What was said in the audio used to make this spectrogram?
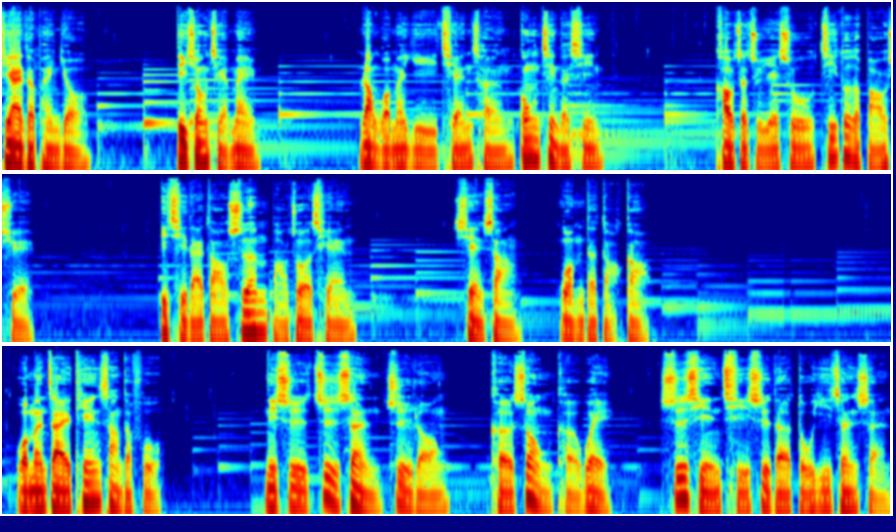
亲爱的朋友、弟兄姐妹，让我们以虔诚恭敬的心，靠着主耶稣基督的宝血，一起来到施恩宝座前，献上我们的祷告。我们在天上的父，你是至圣至荣、可颂可畏、施行其事的独一真神。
